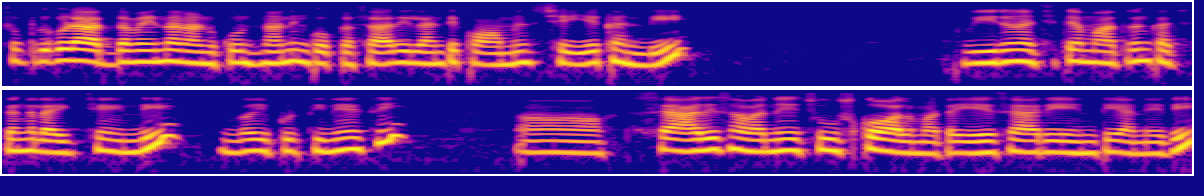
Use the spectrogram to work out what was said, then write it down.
సో ఇప్పుడు కూడా అర్థమైందని అనుకుంటున్నాను. ఇంకొకసారి ఇలాంటి కామెంట్స్ చేయకండి. వీడియో నచ్చితే మాత్రం ఖచ్చితంగా లైక్ చేయండి. ఇంకా ఇప్పుడు తినేసి శారీస్ అవన్నీ చూసుకోవాలన్నమాట. ఏ శారీ ఏంటి అనేది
